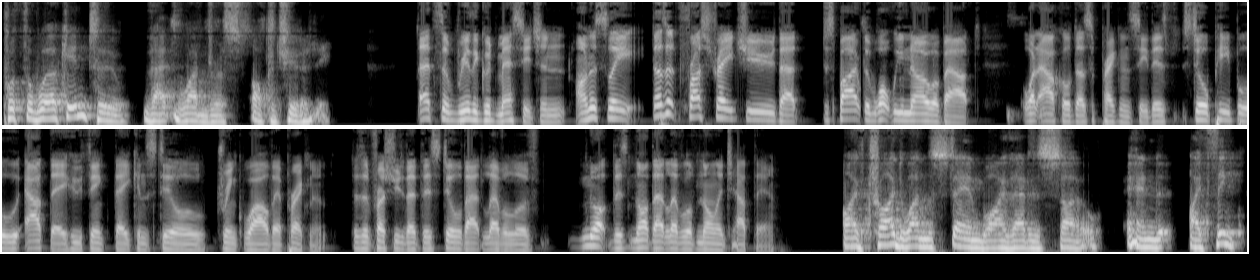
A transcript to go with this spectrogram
put the work into that wondrous opportunity. That's a really good message. And honestly, does it frustrate you that despite the, what we know about what alcohol does to pregnancy, there's still people out there who think they can still drink while they're pregnant? Does it frustrate you that there's still that level of not there's not that level of knowledge out there? I've tried to understand why that is so. And I think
